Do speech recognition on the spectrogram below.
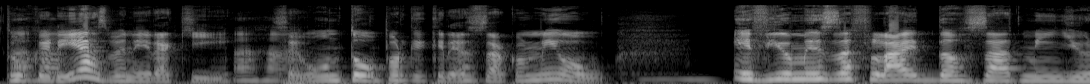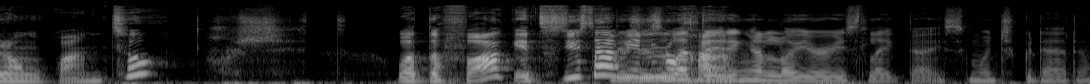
Tú Ajá. querías venir aquí, Ajá. según tú, porque querías estar conmigo. If you miss the flight, does that mean you don't want to? Oh. What the fuck? Entonces yo estaba This bien is what enojada. dating a lawyer is like, guys. Mucho cuidado.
